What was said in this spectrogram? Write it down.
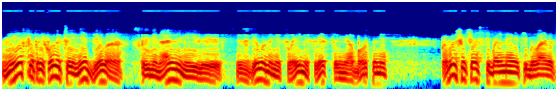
Нередко приходится иметь дело с криминальными или сделанными своими средствами абортами. По большей части больные эти бывают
